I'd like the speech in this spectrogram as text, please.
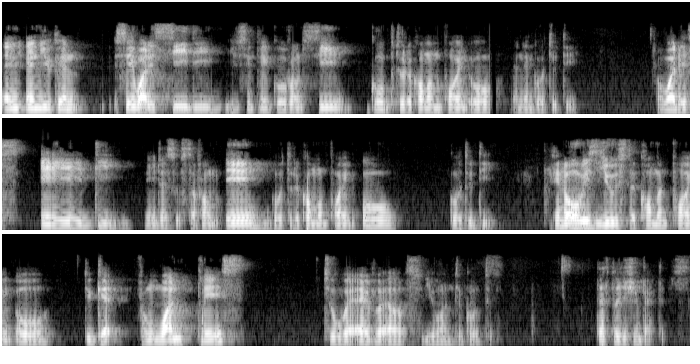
And, and you can say what is CD? You simply go from C, go to the common point O, and then go to D. Or what is AD? You just start from A, go to the common point O, go to D. You can always use the common point O to get from one place to wherever else you want to go to. That's position vectors.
